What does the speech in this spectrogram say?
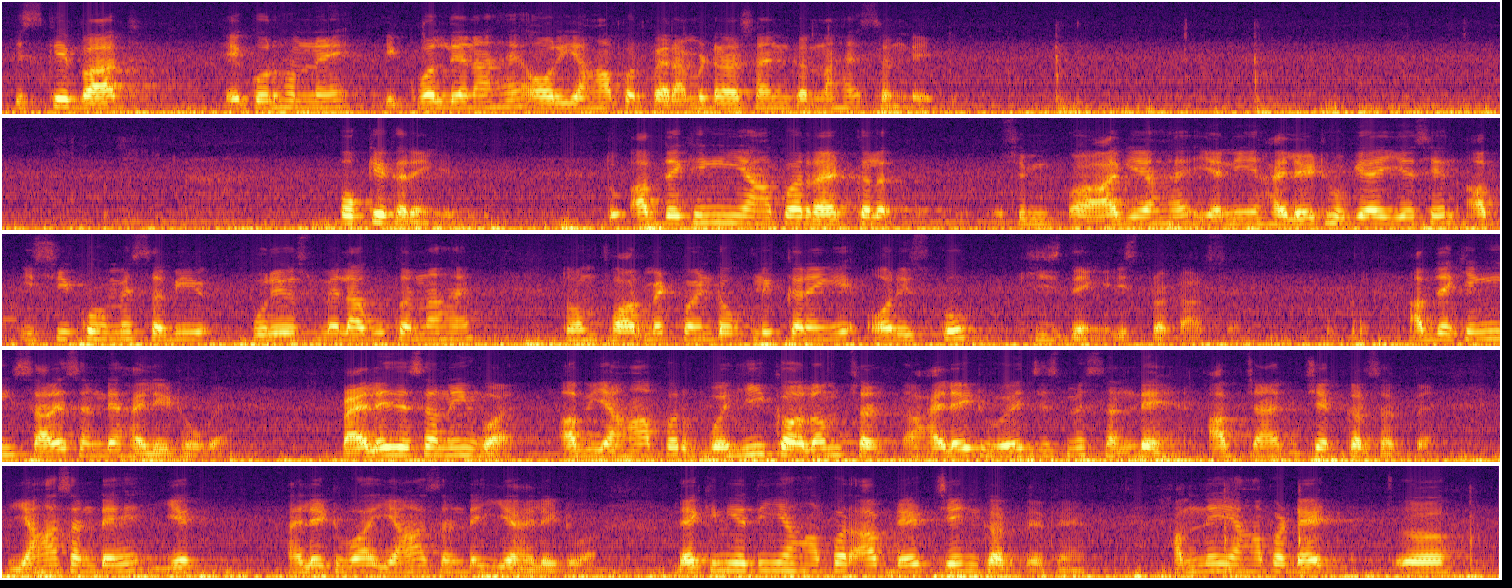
इसके बाद एक और हमने इक्वल देना है और यहाँ पर पैरामीटर असाइन करना है संडे ओके करेंगे। तो अब देखेंगे यहाँ पर रेड कलर आ गया है, यानी हाईलाइट हो गया है ये सेल अब इसी को हमें सभी, पूरे उसमें लागू करना है। तो हम फॉर्मेट पॉइंट को क्लिक करेंगे और इसको खींच देंगे इस प्रकार से। अब देखेंगे सारे संडे हाईलाइट हो गए। पहले जैसा नहीं हुआ अब यहाँ पर वही कॉलम हाईलाइट हुए जिसमें संडे हैं। आप चाहें तो चेक कर सकते हैं। यहाँ संडे है, ये हाईलाइट हुआ, यहाँ संडे, ये हाईलाइट हुआ। लेकिन यदि यहाँ पर आप डेट चेंज कर देते हैं, हमने यहाँ पर डेट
